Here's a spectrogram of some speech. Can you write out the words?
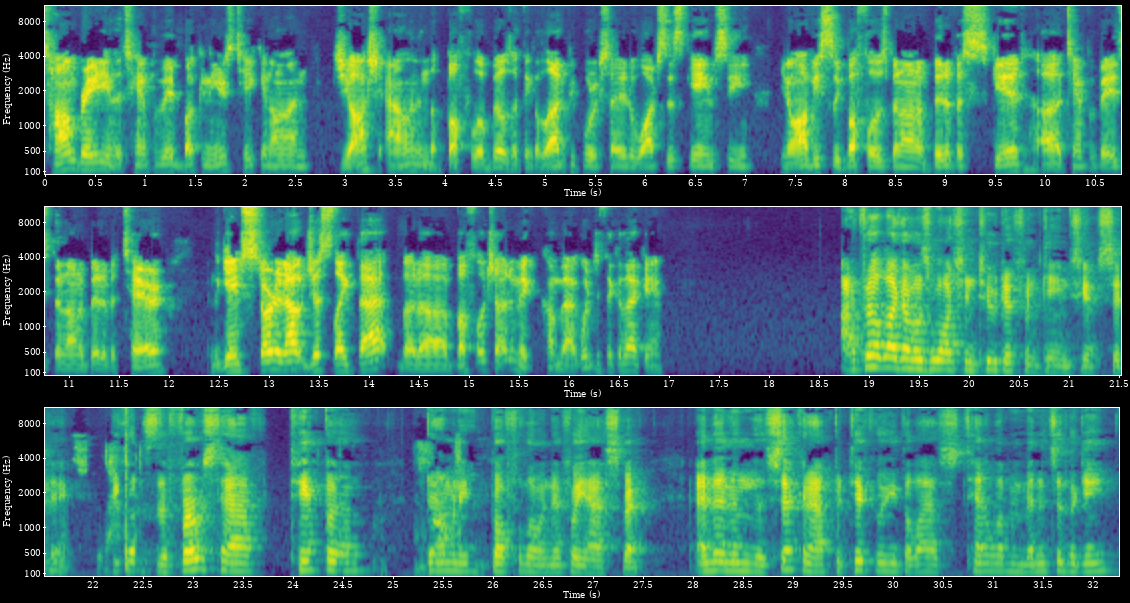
Tom Brady and the Tampa Bay Buccaneers taking on Josh Allen and the Buffalo Bills. I think a lot of people were excited to watch this game. See, you know, obviously Buffalo's been on a bit of a skid. Uh, Tampa Bay's been on a bit of a tear. And the game started out just like that, but uh, Buffalo tried to make a comeback. What did you think of that game? I felt like I was watching two different games yesterday because the first half, Tampa dominated Buffalo in every aspect. And then in the second half, particularly the last 10, 11 minutes of the game,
